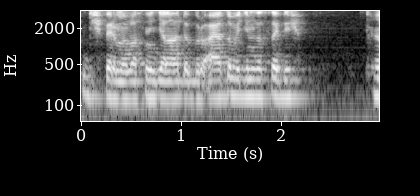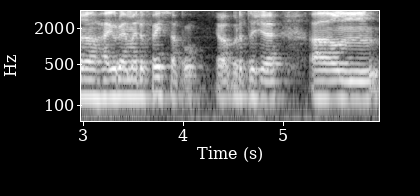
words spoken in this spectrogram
když firma vlastně dělá dobro. A já to vidím zase, když hajrujeme do FaceAppu, jo, protože um,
